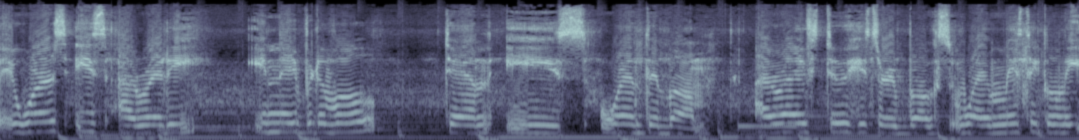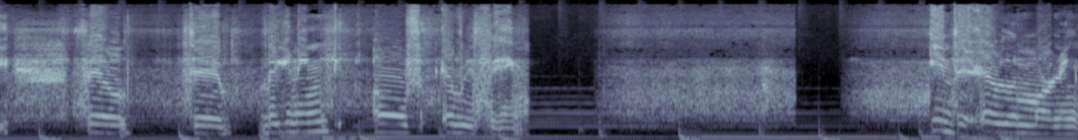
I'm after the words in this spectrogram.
The worst is already inevitable then is when the bomb arrives to history books while mystically felt the beginning of everything. In the early morning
